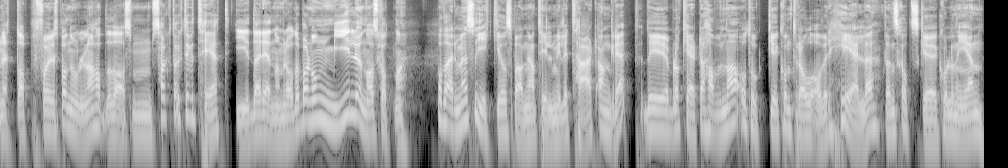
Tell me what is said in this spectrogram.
Nettopp, for spanjolene hadde da som sagt aktivitet i Darien-området, bare noen mil unna skottene. Og dermed så gikk jo Spania til militært angrep. De blokkerte havna og tok kontroll over hele den skotske kolonien.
